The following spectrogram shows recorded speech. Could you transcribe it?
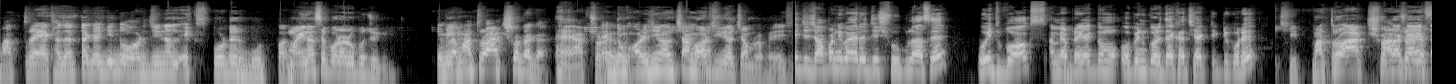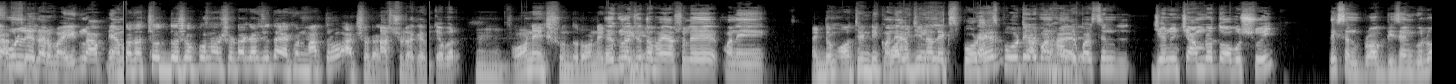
মাত্র এক হাজার টাকায় কিন্তু অরিজিনাল এক্সপোর্টের বুট পাবেন মাইনাসে পড়ার উপযোগী। এগুলা মাত্র আটশো টাকা। হ্যাঁ আটশো একদম অরিজিনাল চামড়া। অরিজিনাল চামড়া ভাই এই যে- জাপানি বাইরের যে শুগুলো আছে উইথ বক্স আমি আপনাকে একদম ওপেন করে দেখাচ্ছি একটু একটু করে। মাত্র আটশো টাকায় ফুল লেদার ভাই এগুলো আপনি কথা চোদ্দশো পনেরোশো টাকার জুতা এখন মাত্র আটশো টাকা। আটশো টাকা আবার হুম, অনেক সুন্দর অনেক এগুলো। জুতো ভাই আসলে মানে একদম অথেন্টিক অরিজিনাল এক্সপোর্ট এক্সপোর্ট এবং হান্ড্রেড পার্সেন্ট জেনুইন চামড়া তো অবশ্যই। দেখছেন ব্রক ডিজাইনগুলো?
